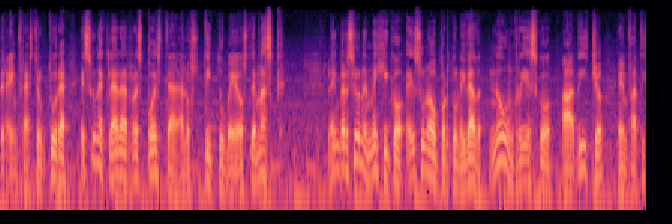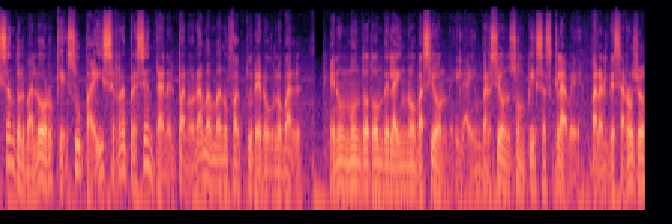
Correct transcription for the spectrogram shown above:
de la infraestructura es una clara respuesta a los titubeos de Musk. La inversión en México es una oportunidad, no un riesgo, ha dicho, enfatizando el valor que su país representa en el panorama manufacturero global. En un mundo donde la innovación y la inversión son piezas clave para el desarrollo,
